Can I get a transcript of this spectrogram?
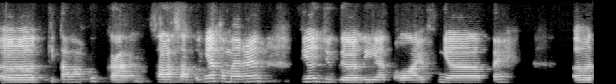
uh, kita lakukan. Salah satunya kemarin dia juga lihat live-nya Teh uh,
